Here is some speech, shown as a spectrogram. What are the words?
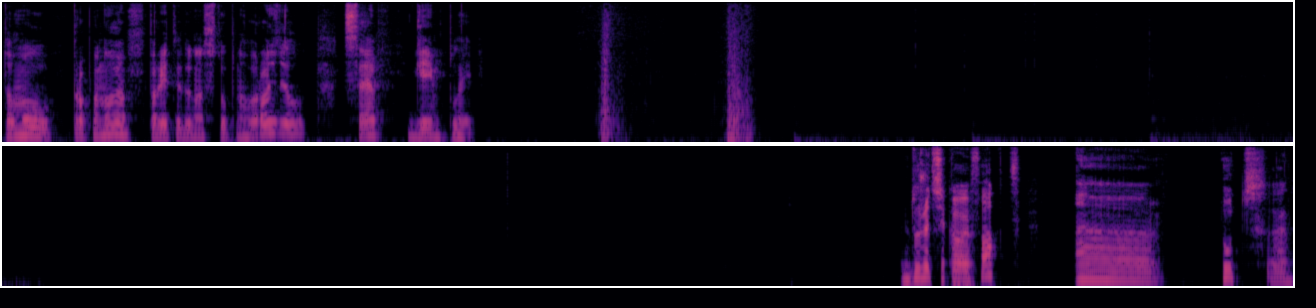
Тому пропоную перейти до наступного розділу. Це геймплей. Дуже цікавий факт. Е, тут, е,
